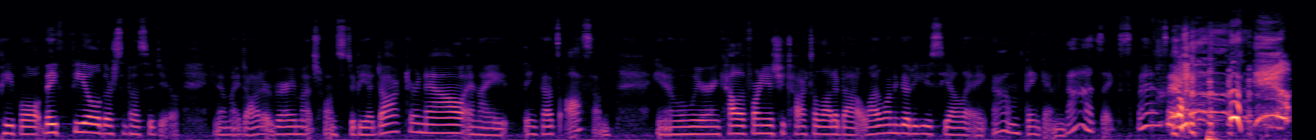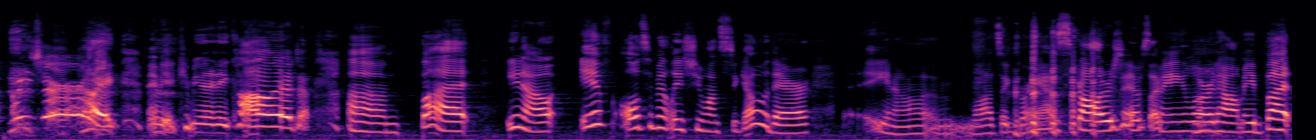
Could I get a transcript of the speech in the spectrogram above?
people they feel they're supposed to do. You know, my daughter very much wants to be a doctor now, and I think that's awesome. You know, when we were in California, she talked a lot about, well, I want to go to UCLA. I'm thinking that's expensive. I'm sure, like maybe a community college. Um, but you know, if ultimately she wants to go there, you know, lots of grants, scholarships. I mean, Lord help me, but.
